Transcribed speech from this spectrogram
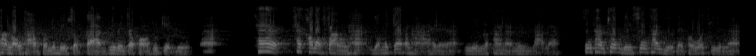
ท่านลองถามคนที่มีประสบการณ์ที่เป็นเจ้าของธุรกิจดูนะฮะแค่แค่เขามาฟังนะฮะยังไม่แก้ปัญหาให้เลยนะมีมูลค่าหลายหมื่นบาทแล้ว ซึ่งท่านโชคดีซึ่งท่านอยู่ใน power team นะฮะ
